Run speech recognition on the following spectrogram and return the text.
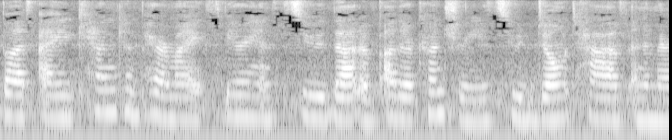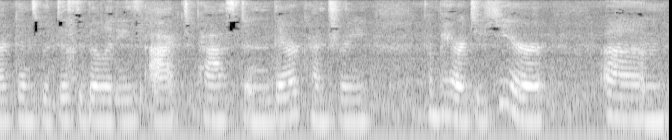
but I can compare my experience to that of other countries who don't have an Americans with Disabilities Act passed in their country compared to here. Um,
